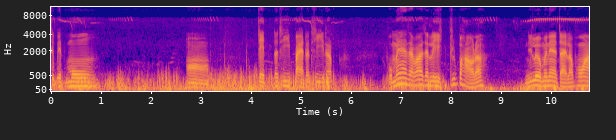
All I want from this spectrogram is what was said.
สิบเอ็ดโมงอ่าเจ็ดนาทีแปดนาทีนะครับ ผมไม่แน่ใจว่าจะหลีกหรือเปล่านะนี่เริ่มไม่แน่ใจแล้วเพราะว่า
